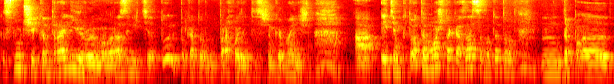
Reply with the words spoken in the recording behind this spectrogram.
в случае контролируемого развития туль, по которому проходит достаточно гармонично, а этим кто-то может оказаться вот эта вот э,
